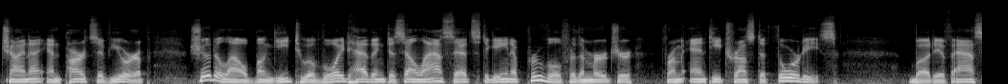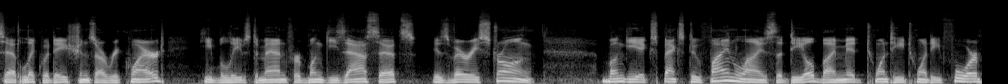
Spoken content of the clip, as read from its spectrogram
China, and parts of Europe should allow Bunge to avoid having to sell assets to gain approval for the merger from antitrust authorities. But if asset liquidations are required, he believes demand for Bunge's assets is very strong. Bunge expects to finalize the deal by mid 2024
